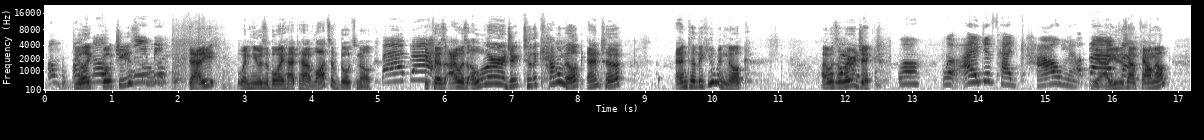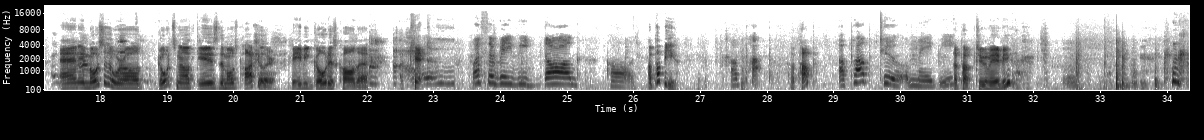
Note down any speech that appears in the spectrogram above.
Um, Do you oh, like no, goat cheese? Baby. Daddy, when he was a boy, had to have lots of goat's milk because I was allergic to the cow milk and to and to the human milk. I was allergic. Well, well, I just had cow milk. Yeah, you just have cow milk. And in most of the world, goat's milk is the most popular. Baby goat is called a, a kit, What's a baby dog called? a puppy, A pup. A pup, A pup too, maybe. a pup too, maybe.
